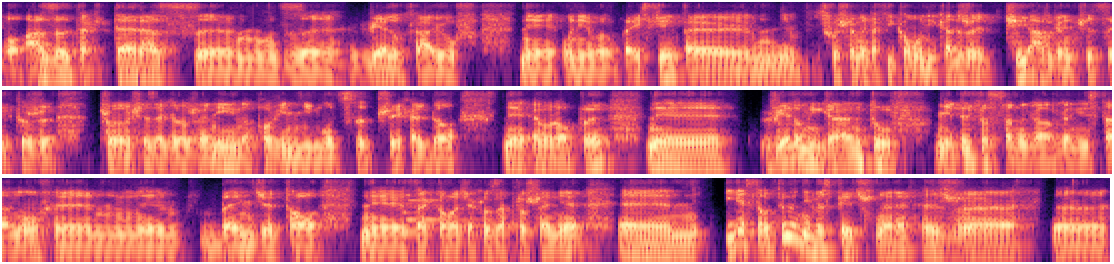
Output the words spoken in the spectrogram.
o azyl. Tak teraz z wielu wielu krajów Unii Europejskiej. Słyszymy taki komunikat, że ci Afgańczycy, którzy czują się zagrożeni, no, powinni móc przyjechać do Europy. Wielu migrantów, nie tylko z samego Afganistanu, będzie to traktować jako zaproszenie. I jest to o tyle niebezpieczne, że e,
